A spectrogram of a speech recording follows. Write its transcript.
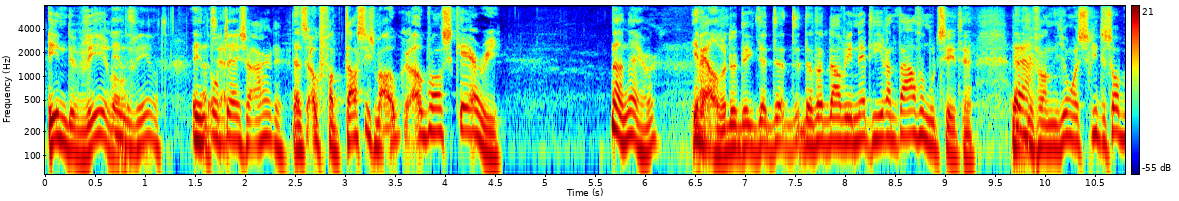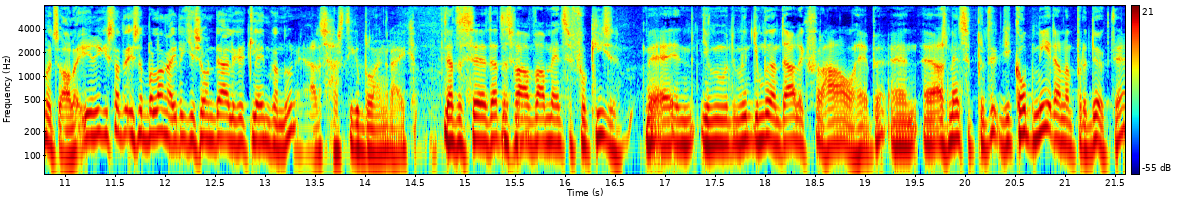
In de wereld. in de wereld. In, Dat op echt- deze aarde. Dat is ook fantastisch, maar ook, ook wel scary. Nou, nee hoor. Jawel, dat, dat, dat, dat het nou weer net hier aan tafel moet zitten. Dat Ja. je van, jongens, schiet eens op met z'n allen. Erik, is, dat, is het belangrijk dat je zo'n duidelijke claim kan doen? Ja, dat is hartstikke belangrijk. Dat is, eh, dat is waar, waar mensen voor kiezen. Eh, Je moet, je moet een duidelijk verhaal hebben. En eh, als mensen product, je koopt meer dan een product, hè?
